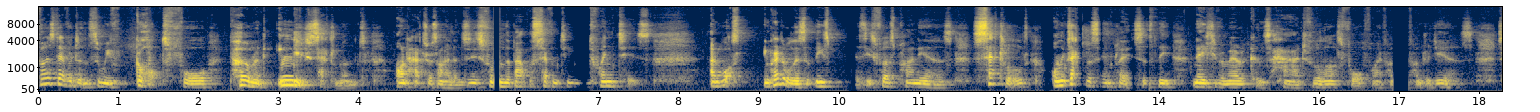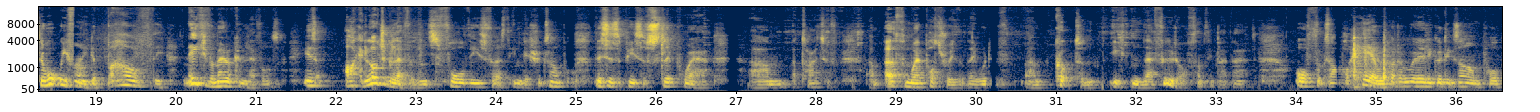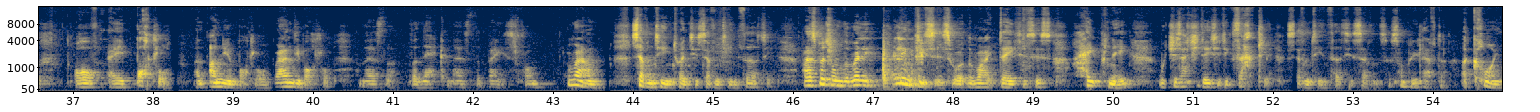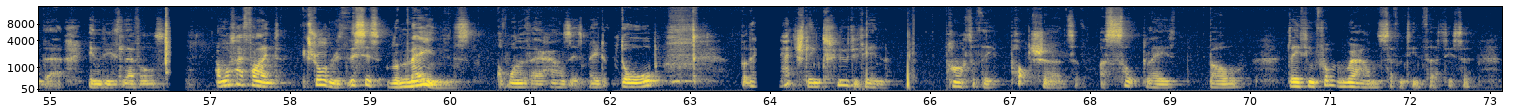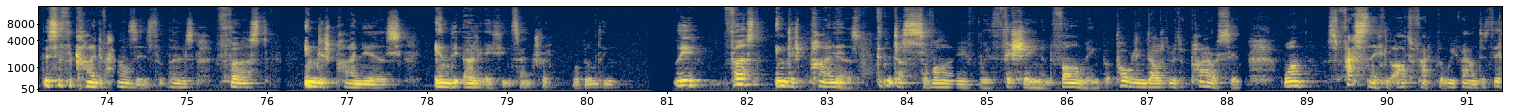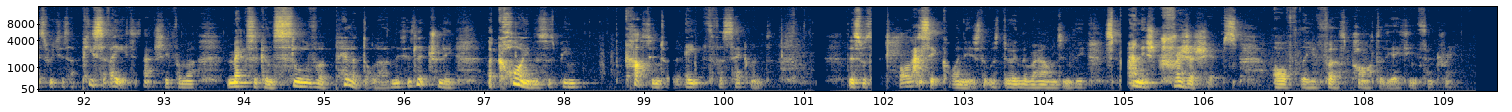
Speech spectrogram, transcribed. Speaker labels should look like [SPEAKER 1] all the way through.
[SPEAKER 1] first evidence we've got for permanent English settlement on Hatteras Islands is from about the 1720s. And what's incredible is that these these first pioneers settled on exactly the same place as the Native Americans had for the last four, five hundred years. So what we find above the Native American levels is archaeological evidence for these first English. For example, this is a piece of slipware um, a type of um, earthenware pottery that they would have um, cooked and eaten their food off, something like that. Or, for example, here we've got a really good example of a bottle, an onion bottle or brandy bottle, and there's the, the neck and there's the base from around 1720, 1730. But I suppose one of the really telling pieces were at the right date is this halfpenny, which is actually dated exactly 1737. So somebody left a, a coin there in these levels. And what I find extraordinary is this is remains of one of their houses made of daub, but they actually included in part of the potsherds of a salt glazed bowl dating from around 1730. So this is the kind of houses that those first English pioneers in the early 18th century were building. The first English pioneers didn't just survive with fishing and farming, but probably indulged a bit of piracy. One fascinating artifact that we found is this, which is a piece of eight. It's actually from a Mexican silver pillar dollar, and this is literally a coin that has been cut into an eighth of a segment. This was a classic coinage that was doing the rounds in the Spanish treasure ships of the first part of the 18th century.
